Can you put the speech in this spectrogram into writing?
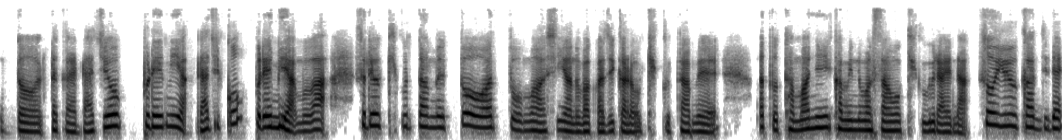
えっと、だからラジオプレミア、ラジコプレミアムは、それを聞くためと、あと、まあ、深夜のバカ力を聞くため、あと、たまに上沼さんを聞くぐらいな、そういう感じで、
